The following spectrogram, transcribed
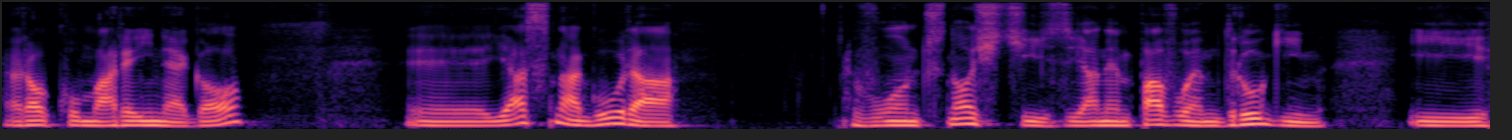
Roku Maryjnego. Jasna Góra w łączności z Janem Pawłem II i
